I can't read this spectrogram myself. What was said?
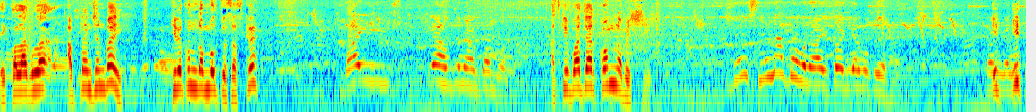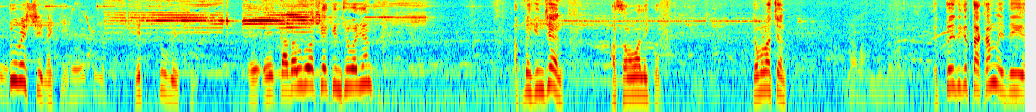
এই কলাগুলা আপনি আনছেন ভাই? কীরকম দাম বলতেছে আজকে? আজকে বাজার কম না বেশি? বেশি না কম না এই কয়েকদিনের মতো আছে এ- একটু বেশি নাকি? একটু বেশি। এই কাঁঠালগুলো কে কিনছে ভাইজান? আপনি কিনছেন? আসসালামু আলাইকুম। কেমন আছেন? একটু এদিকে তাকান এদিকে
